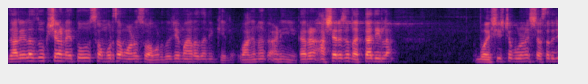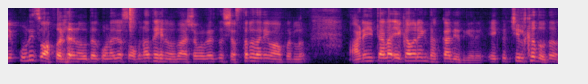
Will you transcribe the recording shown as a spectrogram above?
झालेला जो क्षण आहे तो समोरचा माणूस वापरतो जे महाराजांनी केलं. वागणं आणि. कारण आश्चर्याचा धक्का दिला. वैशिष्ट्यपूर्ण शस्त्र जे कोणीच वापरलं नव्हतं कोणाच्या स्वप्नातही नव्हतं अशा प्रकारचं शस्त्र त्यांनी वापरलं. आणि त्याला एकावर एक धक्का देत गेले. एक चिलखत होतं.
